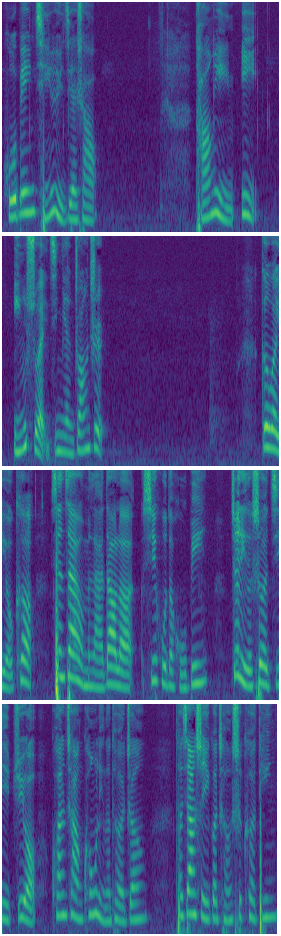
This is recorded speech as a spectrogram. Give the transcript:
湖滨晴雨介绍：唐隐逸饮水纪念装置。各位游客，现在我们来到了西湖的湖滨。这里的设计具有宽敞空灵的特征，它像是一个城市客厅。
